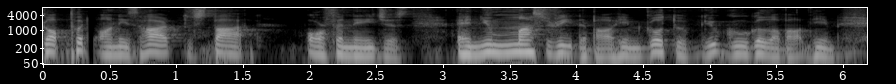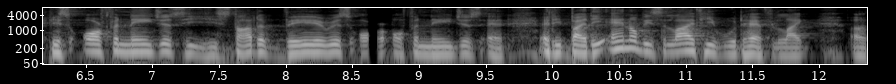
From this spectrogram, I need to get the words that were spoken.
God put on his heart to start orphanages. And you must read about him. Go to Google about him. His orphanages, he, he started various or- orphanages. And, and he, by the end of his life, he would have like uh,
